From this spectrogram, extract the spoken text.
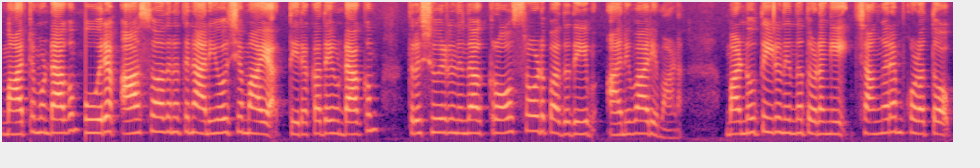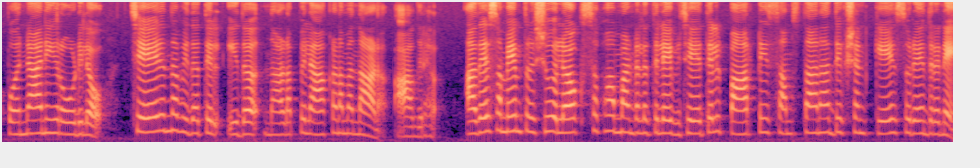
മാറ്റമുണ്ടാകും. പൂരം ആസ്വാദനത്തിന് അനുയോജ്യമായ തിരക്കഥയുണ്ടാക്കും. തൃശൂരിൽ നിന്ന് ക്രോസ് റോഡ് പദ്ധതിയും അനിവാര്യമാണ്. മണ്ണുത്തിയിൽ നിന്ന് തുടങ്ങി ചങ്ങരം കുളത്തോ പൊന്നാനി റോഡിലോ ചേരുന്ന വിധത്തിൽ ഇത് നടപ്പിലാക്കണമെന്നാണ് ആഗ്രഹം. അതേസമയം തൃശൂർ ലോക്സഭാ മണ്ഡലത്തിലെ വിജയത്തിൽ പാർട്ടി സംസ്ഥാനാധ്യക്ഷൻ കെ സുരേന്ദ്രനെ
